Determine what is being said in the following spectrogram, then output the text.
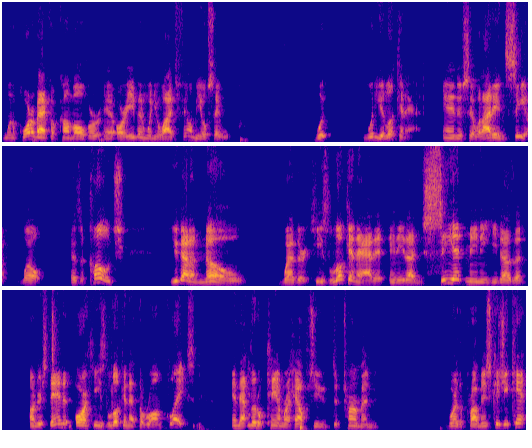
when a quarterback will come over, eh, or even when you watch film, you'll say, "What what are you looking at?" And they say, "Well, I didn't see him." Well, as a coach, you got to know whether he's looking at it and he doesn't see it, meaning he doesn't understand it, or he's looking at the wrong place. And that little camera helps you determine where the problem is because you can't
